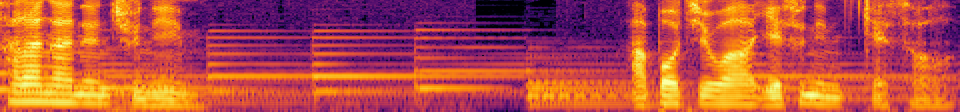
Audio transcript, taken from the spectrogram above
사랑하는 주님, 아버지와 예수님께서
